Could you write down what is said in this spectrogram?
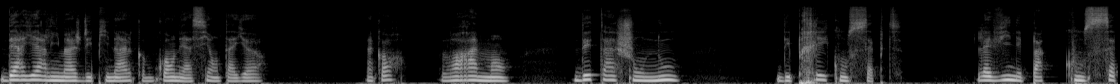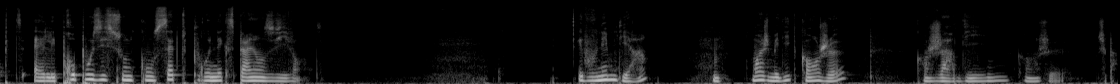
Derrière l'image d'Épinal, comme quoi on est assis en tailleur. D'accord? Vraiment. Détachons-nous des préconcepts. La vie n'est pas concept, elle est proposition de concept pour une expérience vivante. Et vous venez me dire, hein? Moi je médite quand je quand je jardine, quand je. Je sais pas.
